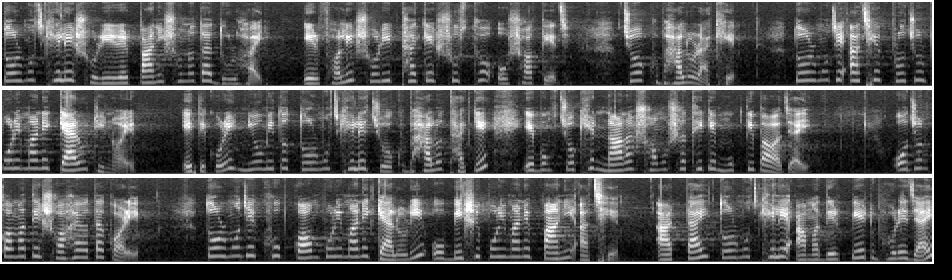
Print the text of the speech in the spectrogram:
তরমুজ খেলে শরীরের পানি শূন্যতা দূর হয়। এর ফলে শরীর থাকে সুস্থ ও সতেজ। চোখ ভালো রাখে। তরমুজে আছে প্রচুর পরিমাণে ক্যারোটিনয়েড। এতে করে নিয়মিত তরমুজ খেলে চোখ ভালো থাকে এবং চোখের নানা সমস্যা থেকে মুক্তি পাওয়া যায়। ওজন কমাতে সহায়তা করে। তরমুজে খুব কম পরিমাণে ক্যালোরি ও বেশি পরিমাণে পানি আছে। আর তাই তরমুজ খেলে আমাদের পেট ভরে যায়,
